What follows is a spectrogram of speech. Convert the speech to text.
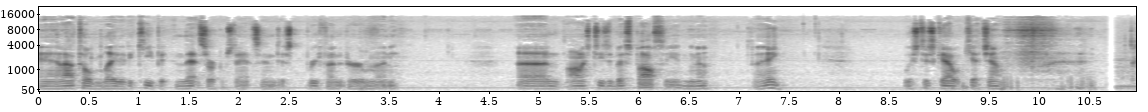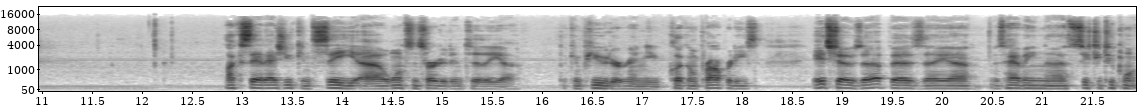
And I told the lady to keep it in that circumstance and just refunded her money. Uh, honesty's the best policy, you know. So, hey, wish this guy would catch on. like I said, as you can see, uh, once inserted into the uh, the computer and you click on properties, it shows up as a uh, as having uh, 62.4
